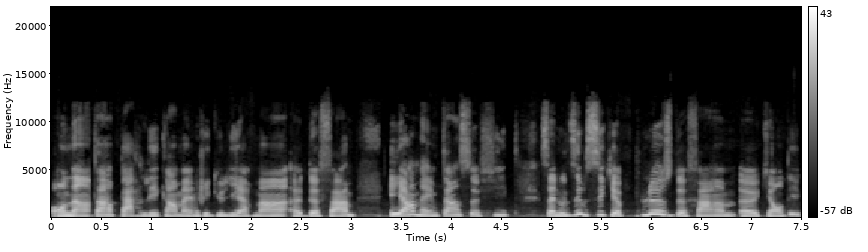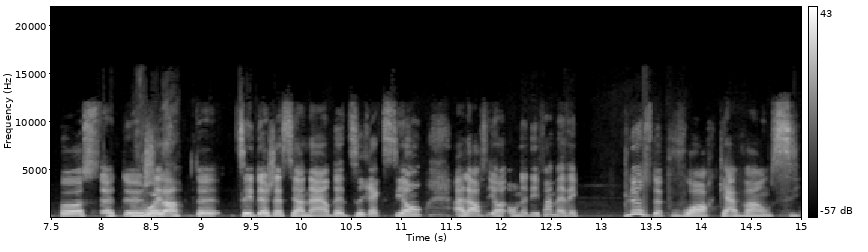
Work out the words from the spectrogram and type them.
on entend parler quand même régulièrement euh, de femmes. Et en même temps, Sophie, ça nous dit aussi qu'il y a plus de femmes euh, qui ont des postes euh, de, Voilà. de, de gestionnaire, de direction. Alors, on a des femmes avec plus de pouvoir qu'avant aussi.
